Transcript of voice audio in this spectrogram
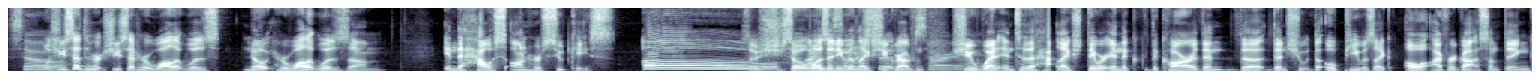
So well she said her she said her wallet was no her wallet was um in the house on her suitcase Oh, So she, so it wasn't even like she grabbed. Sorry. she went into the ha- like they were in the the car. Then the then she the op was like, oh, I forgot something,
